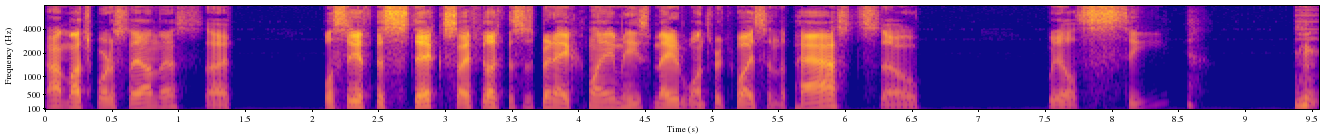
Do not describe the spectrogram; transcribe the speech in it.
not much more to say on this. I, we'll see if this sticks. I feel like this has been a claim he's made once or twice in the past, so we'll see. Moving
